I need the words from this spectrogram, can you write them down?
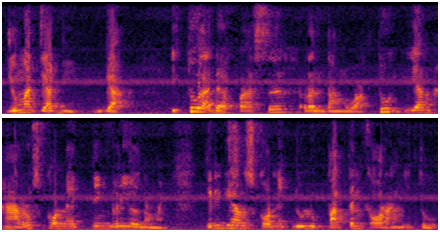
Jumat jadi. Enggak. Itu ada fase rentang waktu yang harus connecting real namanya. Jadi dia harus connect dulu paten ke orang itu.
